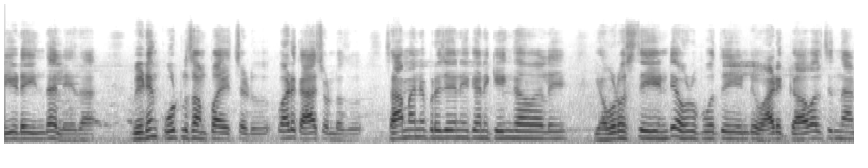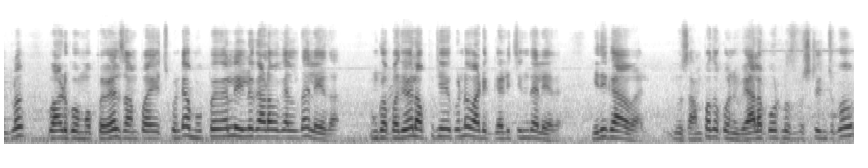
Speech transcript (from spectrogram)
లీడ్ అయిందా లేదా? వీడేం కోట్లు సంపాదించాడు? వాడికి ఆశ ఉండదు. సామాన్య ప్రజానీకానికి ఏం కావాలి? ఎవడొస్తే ఏంటి? ఎవడు పోతే ఏంటి? వాడికి కావాల్సిన దాంట్లో వాడికి ముప్పై వేలు సంపాదించుకుంటే ఆ ముప్పై వేలు ఇల్లు గడవగలదా లేదా? ఇంకో పదివేలు అప్పు చేయకుండా వాడికి గడిచిందా లేదా? ఇది కావాలి. నువ్వు సంపద కొన్ని వేల కోట్లు సృష్టించుకో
